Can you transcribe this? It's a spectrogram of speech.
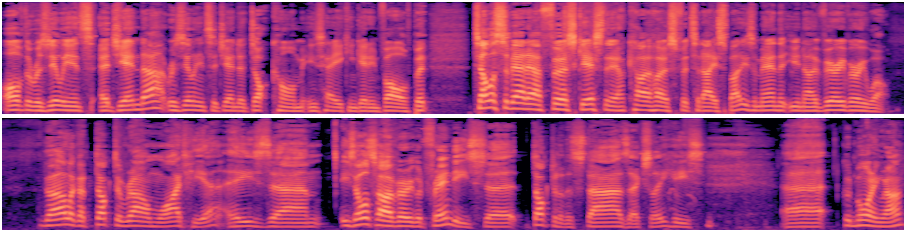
of the Resilience Agenda. ResilienceAgenda.com is how you can get involved. But tell us about our first guest and our co-host for today, Spud. He's a man that you know very, very well. Well, I've got Dr. Rohan White here. He's um, he's also a very good friend. He's uh, doctor to the stars, actually. He's uh, good morning, Rohan.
